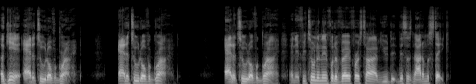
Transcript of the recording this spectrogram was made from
Again, attitude over grind. Attitude over grind. Attitude over grind. And if you're tuning in for the very first time, you this is not a mistake.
